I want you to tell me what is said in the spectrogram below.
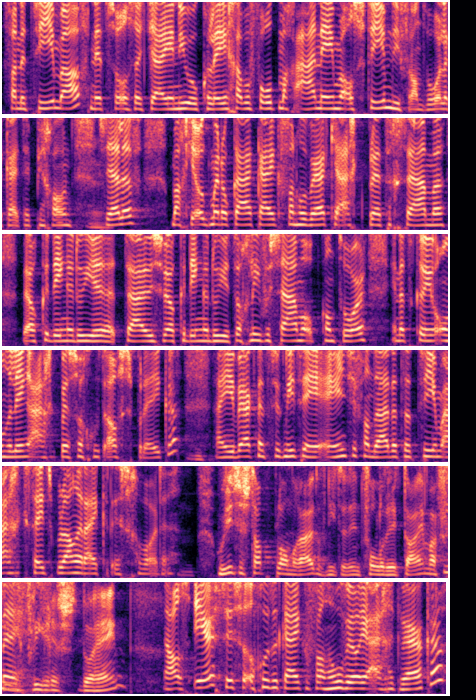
van het team af. Net zoals dat jij een nieuwe collega bijvoorbeeld mag aannemen als team. Die verantwoordelijkheid heb je gewoon zelf. Mag je ook met elkaar kijken van hoe werk je eigenlijk prettig samen? Welke dingen doe je thuis? Welke dingen doe je toch liever samen op kantoor? En dat kun je onderling eigenlijk best wel goed afspreken. En je werkt natuurlijk niet in je eentje, vandaar dat het team eigenlijk steeds belangrijker is geworden. Hoe ziet zijn stappenplan eruit? Of niet in het volle detail, maar vlieg, nee. vlieg eens doorheen? Nou, als eerste is het goed te kijken van hoe wil je eigenlijk werken.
